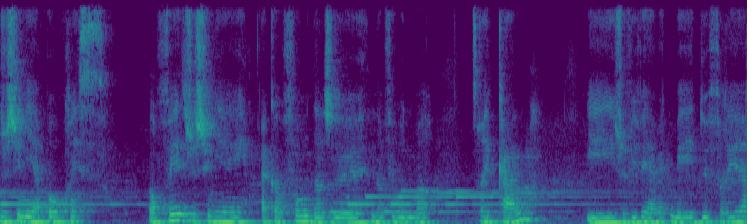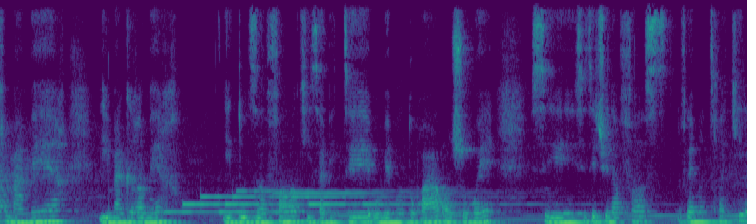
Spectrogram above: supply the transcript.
Je suis née à Port-au-Prince. En fait, je suis née à Carrefour dans un environnement très calme et je vivais avec mes deux frères, ma mère et ma grand-mère et d'autres enfants qui habitaient au même endroit. On jouait. C'était une enfance vraiment tranquille.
